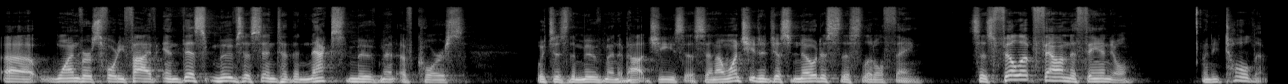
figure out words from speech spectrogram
uh, 1, verse 45. And this moves us into the next movement, of course, which is the movement about Jesus. And I want you to just notice this little thing. It says, Philip found Nathanael and he told him,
